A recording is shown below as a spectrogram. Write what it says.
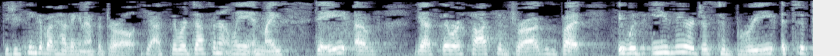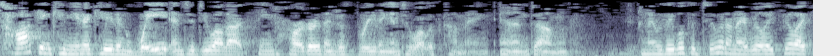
did you think about having an epidural? Yes, there were definitely in my state of, yes, there were thoughts of drugs, but it was easier just to breathe, to talk and communicate and wait and to do all that seemed harder than just breathing into what was coming. And, um, and I was able to do it and I really feel like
